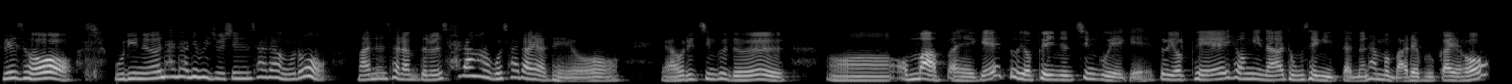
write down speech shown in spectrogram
그래서 우리는 하나님이 주신 사랑으로 많은 사람들을 사랑하고 살아야 돼요. 야, 우리 친구들, 어, 엄마 아빠에게 또 옆에 있는 친구에게 또 옆에 형이나 동생이 있다면 한번 말해 볼까요?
